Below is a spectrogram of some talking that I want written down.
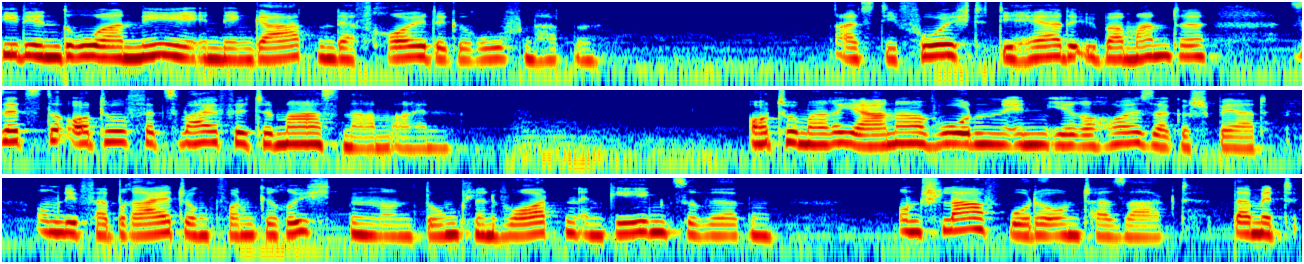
die den Druanet in den Garten der Freude gerufen hatten. Als die Furcht die Herde übermannte, setzte Otto verzweifelte Maßnahmen ein. Otto Marianer wurden in ihre Häuser gesperrt, um die Verbreitung von Gerüchten und dunklen Worten entgegenzuwirken, und Schlaf wurde untersagt, damit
